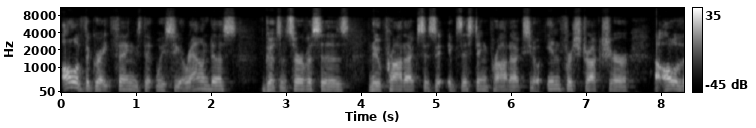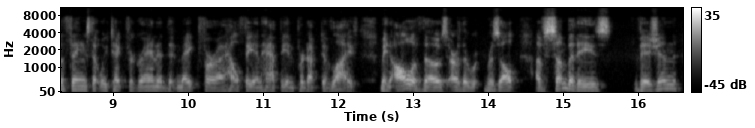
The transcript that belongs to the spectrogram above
all of the great things that we see around us, goods and services, new products, existing products, you know, infrastructure, uh, all of the things that we take for granted that make for a healthy and happy and productive life. I mean, all of those are the result of somebody's vision,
